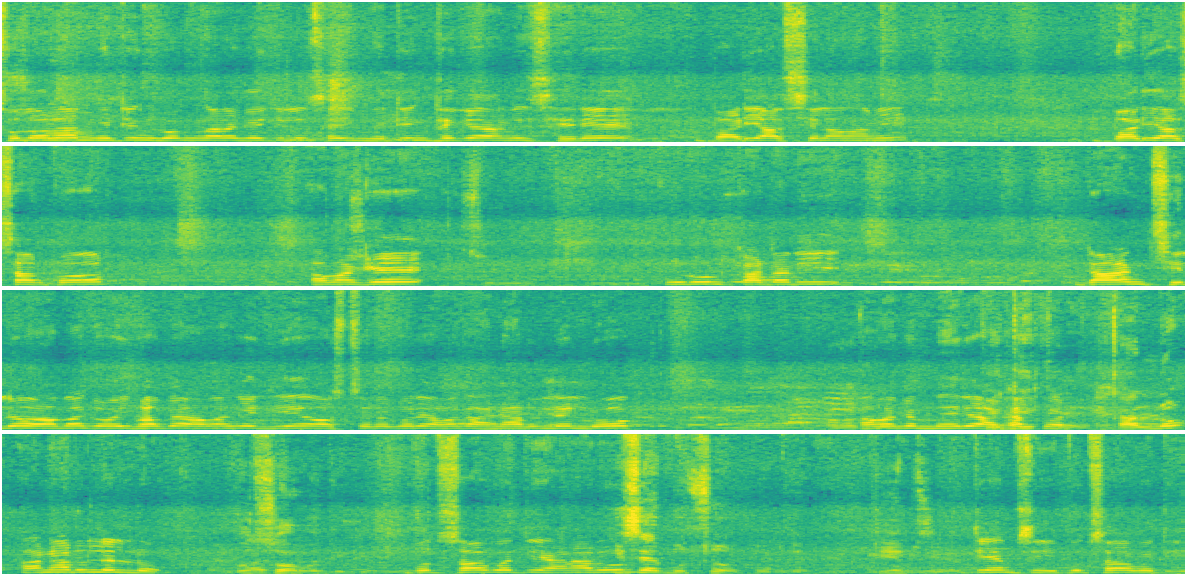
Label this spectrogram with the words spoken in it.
ষোলোনার মিটিং লোক মারা গিয়েছিল সেই মিটিং থেকে আমি সেরে বাড়ি আসছিলাম আমি। বাড়ি আসার পর আমাকে কুড়ুল কাটারি ডাং ছিল আমাকে ওইভাবে আমাকে গিয়ে অস্ত্র করে আমাকে আনারুলের লোক আমাকে মেরে আঘাত করে। কার লোক? আনারুলের লোক। বুথ সভাপতি। বুথ সভাপতি আনারুল। কিসের বুঝছ টিএমসি। টিএমসি বুথ সভাপতি।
